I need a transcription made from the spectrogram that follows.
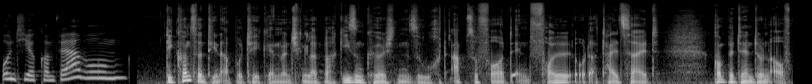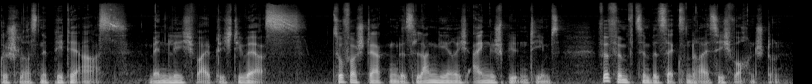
Und hier kommt Werbung. Die Konstantin Apotheke in Mönchengladbach-Giesenkirchen sucht ab sofort in Voll- oder Teilzeit kompetente und aufgeschlossene PTAs, männlich, weiblich, divers, zur Verstärkung des langjährig eingespielten Teams für 15 bis 36 Wochenstunden.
